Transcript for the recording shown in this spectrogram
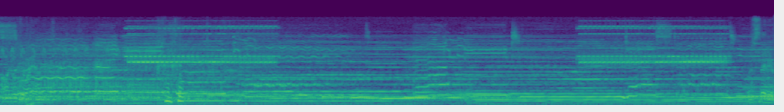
Oh, no, the window. Was that it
